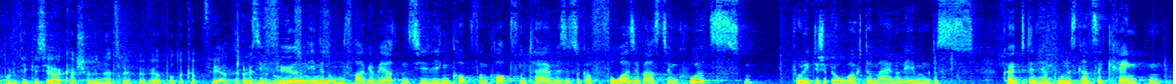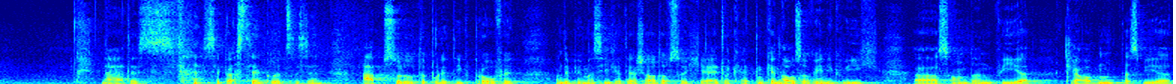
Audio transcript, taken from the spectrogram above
Politik ist ja kein Schönheitswettbewerb oder kein Pferderennen. Aber Sie führen in den Umfragewerten. Sie liegen Kopf an Kopf und teilweise sogar vor Sebastian Kurz. Politische Beobachter meinen eben, dass könnte den Herrn Bundeskanzler kränken? Na, das, Sebastian Kurz ist ein absoluter Politikprofi und ich bin mir sicher, der schaut auf solche Eitelkeiten genauso wenig wie ich, äh, sondern wir glauben, dass wir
